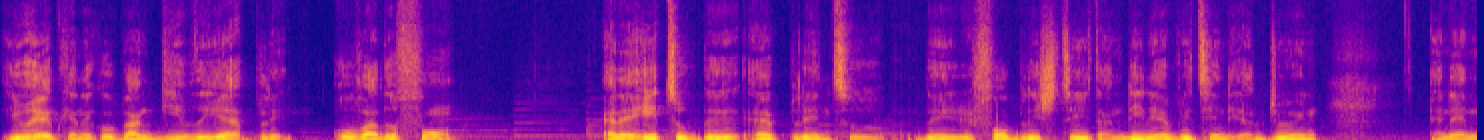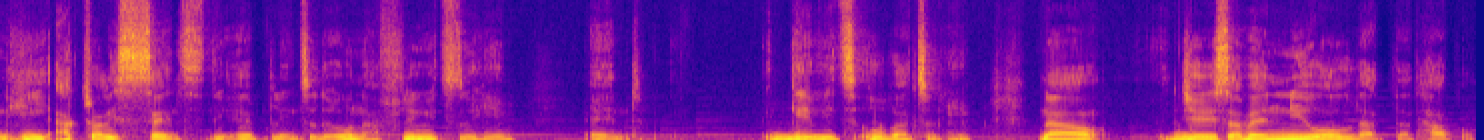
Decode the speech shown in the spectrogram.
you heard Kenneth Copeland give the airplane over the phone. And then he took the airplane to, they refurbished it and did everything they are doing. And then he actually sent the airplane to the owner, flew it to him, and gave it over to him. Now, Jerry Savelle knew all that that happened.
